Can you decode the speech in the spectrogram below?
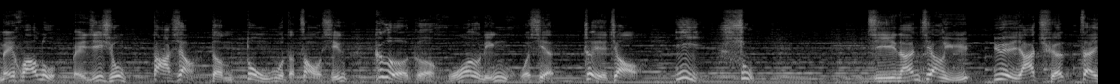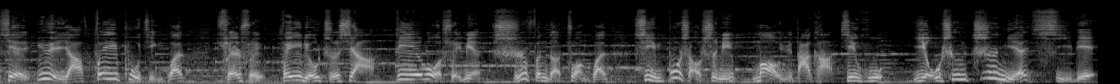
梅花鹿、北极熊、大象等动物的造型，个个活灵活现，这也叫艺术。济南降雨，月牙泉再现月牙飞瀑景观，泉水飞流直下，跌落水面，十分的壮观，吸引不少市民冒雨打卡，惊呼“有生之年系列”。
